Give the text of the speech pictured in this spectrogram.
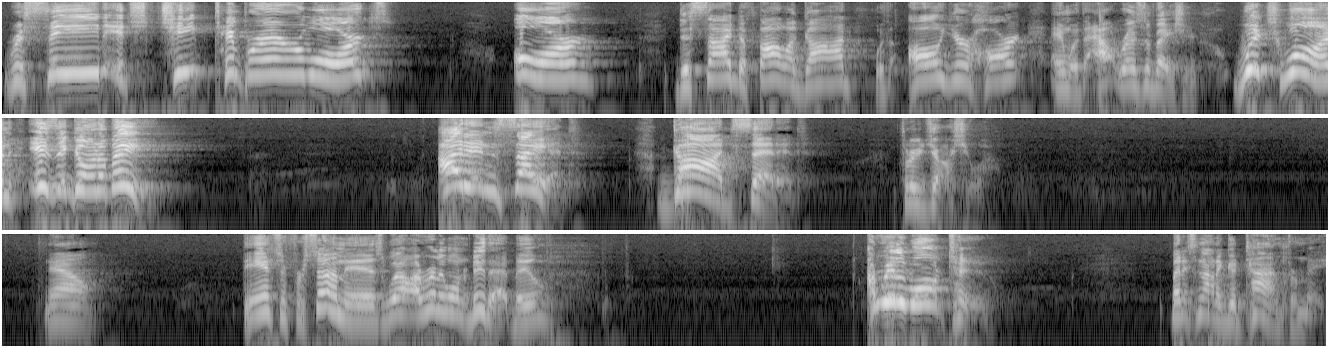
receive its cheap temporary rewards, or decide to follow God with all your heart and without reservation. Which one is it going to be? I didn't say it. God said it through Joshua. Now, the answer for some is, well, I really want to do that, Bill. I really want to, but it's not a good time for me.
